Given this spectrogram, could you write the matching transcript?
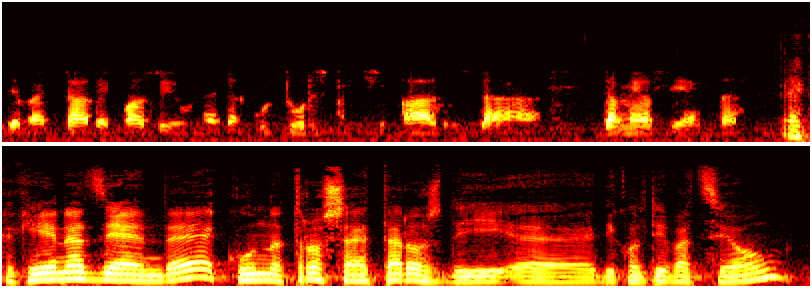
diventate quasi una delle culture principali da, da mia azienda. Ecco, chi è un'azienda con trosettaros di, eh, di coltivazione?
